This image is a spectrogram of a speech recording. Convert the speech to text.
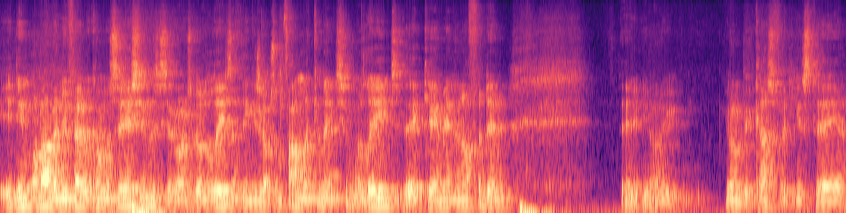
he didn't want to have any further conversations. He said he wants to go to Leeds. I think he's got some family connection with Leeds. They came in and offered him, you know, you want to be at Castleford, you can stay here.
